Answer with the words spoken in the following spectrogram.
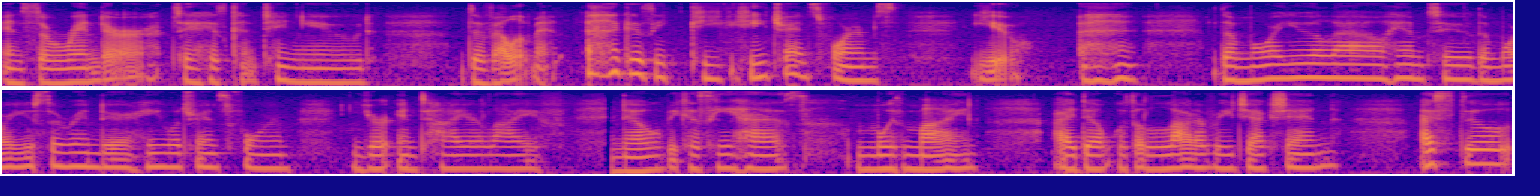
and surrender to His continued development, because He He He transforms you. the more you allow Him to, the more you surrender, He will transform your entire life. No, because He has with mine. I dealt with a lot of rejection, I still,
